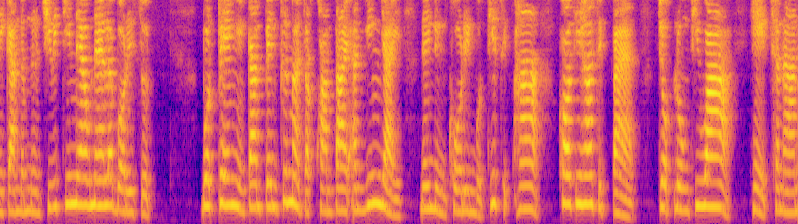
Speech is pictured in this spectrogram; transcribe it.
ในการดำเนินชีวิตที่แน่วแน่และบริสุทธิ์ บทเพลงแห่งการเป็นขึ้นมาจากความตายอันยิ่งใหญ่ในหนึ่งโครินบทที่ 15 ข้อที่ 58 จบลงที่ว่า เหตุฉะนั้น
